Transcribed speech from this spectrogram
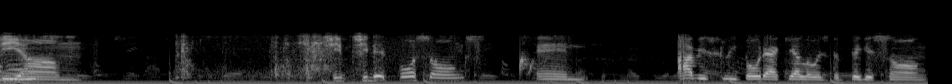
she Mhm. um she she did four songs and obviously Bodak Yellow is the biggest song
